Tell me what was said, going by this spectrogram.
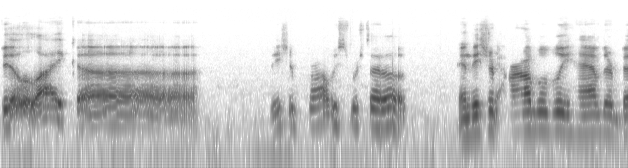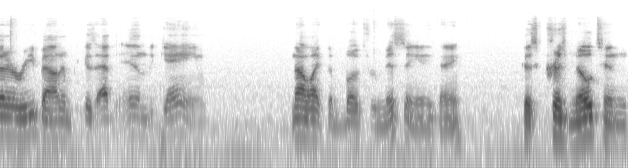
feel like uh, they should probably switch that up. And they should Yeah. probably have their better rebounder because at the end of the game, not like the Bucks were missing anything, because Khris Middleton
